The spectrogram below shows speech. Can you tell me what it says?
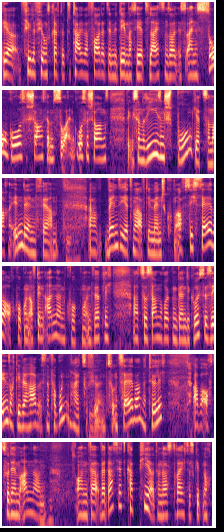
wir viele Führungskräfte total überfordert sind mit dem, was sie jetzt leisten sollen, ist eine so große Chance. Wir haben so eine große Chance, wirklich so einen Riesensprung jetzt zu machen in den Firmen. Mhm. Äh, wenn sie jetzt mal auf den Mensch gucken, auf sich selber auch gucken und auf den anderen gucken und wirklich äh, zusammenrücken. Denn die größte Sehnsucht, die wir haben, ist eine Verbundenheit zu fühlen. Mhm. Zu uns selber natürlich, aber auch zu dem anderen. Mhm. Und wer, wer, das jetzt kapiert, und du hast recht, es gibt noch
